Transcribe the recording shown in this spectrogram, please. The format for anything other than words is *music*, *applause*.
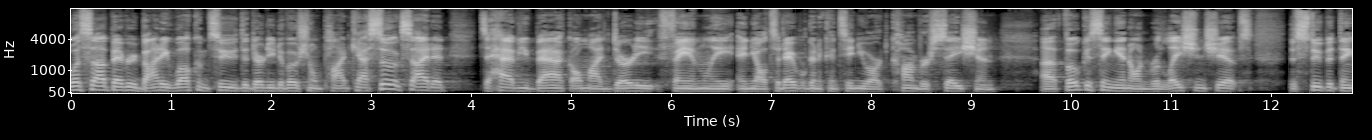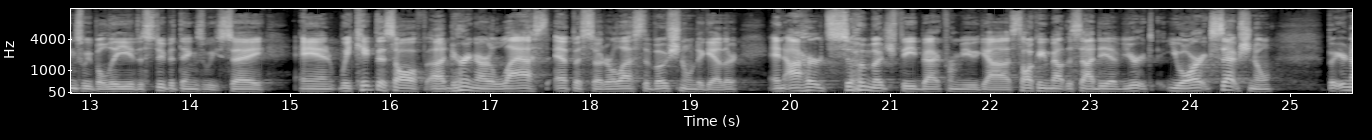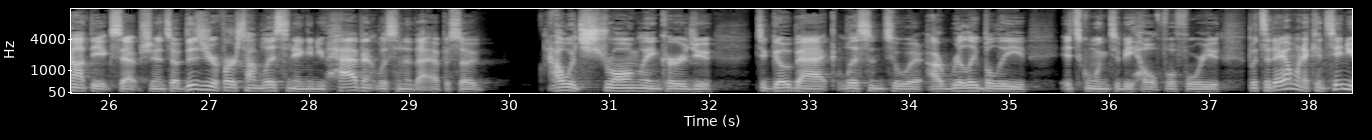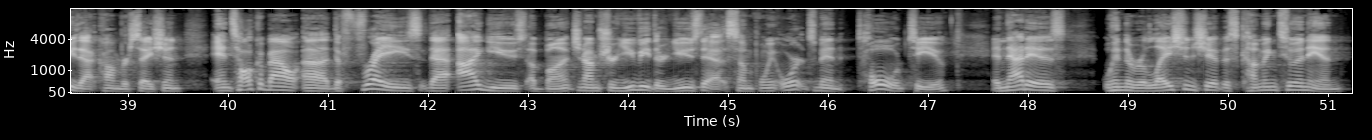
What's up, everybody? Welcome to the Dirty Devotional Podcast. So excited to have you back, all my dirty family. And y'all, today we're going to continue our conversation, uh, focusing in on relationships, the stupid things we believe, the stupid things we say. And we kicked this off uh, *laughs* during our last episode, our last devotional together. And I heard so *laughs* much feedback from you guys talking about this idea of you're, you are exceptional, but you're not the exception. So if this is your first time listening and you haven't listened to that episode, I would strongly encourage you to go back, listen to it. I really believe it's going to be helpful for you. But today I want to continue that conversation and talk about uh, the phrase that I used a bunch, and I'm sure you've either used it at some point or it's been told to you. And that is when the relationship is coming to an end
